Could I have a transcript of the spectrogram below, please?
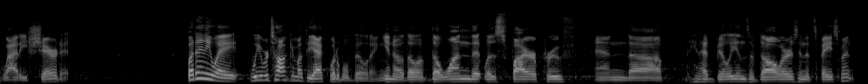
glad he shared it. But anyway, we were talking about the Equitable building, you know, the, the one that was fireproof and uh, it had billions of dollars in its basement.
